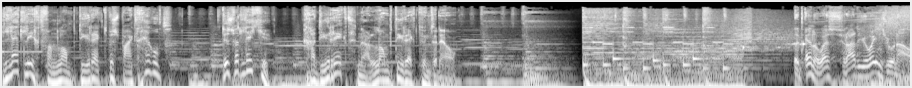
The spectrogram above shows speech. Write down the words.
LED-licht van Lamp Direct bespaart geld. Dus wat let je? Ga direct naar lampdirect.nl. Het NOS Radio 1-journaal.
